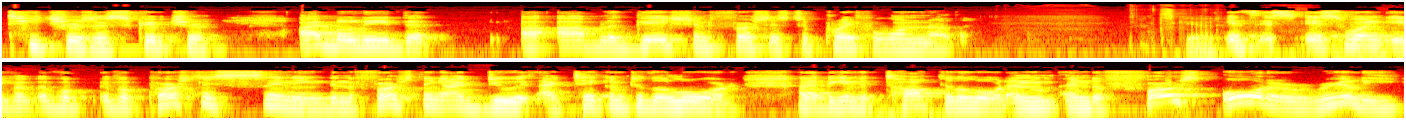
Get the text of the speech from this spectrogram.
teachers in Scripture. I believe that our obligation first is to pray for one another. That's good. It's, it's, it's when if a, if, a, if a person is sinning, then the first thing I do is I take him to the Lord and I begin to talk to the Lord. And, and the first order really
